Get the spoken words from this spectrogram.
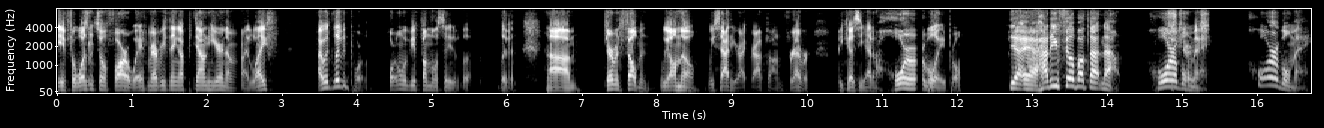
If it wasn't so far away from everything up down here in my life, I would live in Portland. Portland would be a fun little city to live in. Um, Durbin Feltman, we all know. We sat here. I crapped on him forever. because he had a horrible April. Yeah, yeah. How do you feel about that now? Horrible May. Horrible May.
